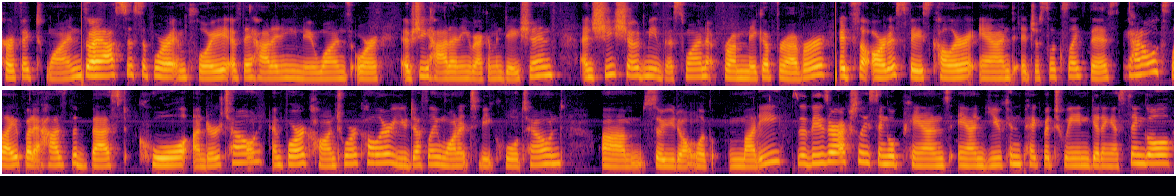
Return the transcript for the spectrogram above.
perfect one. So I asked a Sephora employee if they had any new ones or if she had any recommendations and she showed me this one from Makeup Forever. It's the artist face color and it just looks like this. It kind of looks light, but it has the best cool undertone. And for a contour color, you definitely want it to be cool toned um, so you don't look muddy. So these are actually single pans and you can pick between getting a single,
